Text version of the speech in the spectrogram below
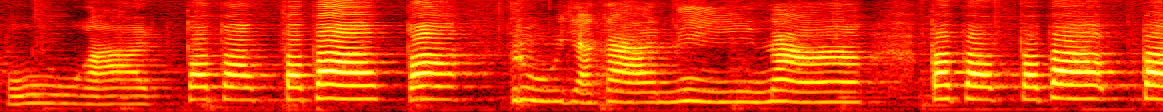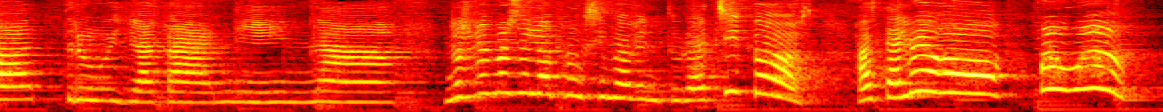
jugar. Pa, pa, pa, pa, canina. Pa, pa, pa, pa, canina. Nos vemos en la próxima aventura, chicos. ¡Hasta luego! ¡Guau, guau!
